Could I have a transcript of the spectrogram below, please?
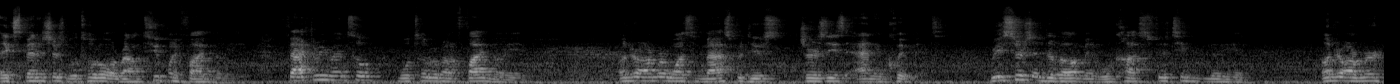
expenditures will total around 2.5 million. Factory rental will total around 5 million. Under Armour wants to mass produce jerseys and equipment. Research and development will cost 15 million. Under Armour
